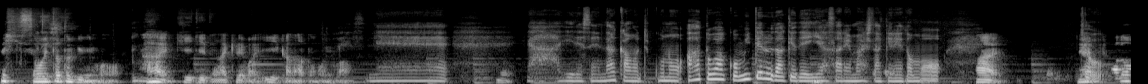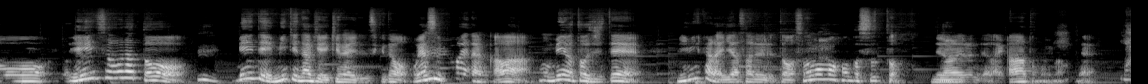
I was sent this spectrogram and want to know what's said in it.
ぜひそういった時にも、うんはい、聞いていただければいいかなと思いま。ですすね。いねやーいいですね。なんかこのアートワークを見てるだけで癒されましたけれども。はい。ね、そうあの、映像だと、うん。目で見てなきゃいけないんですけど、お休み前なんかは、もう目を閉じて、耳から癒されると、そのままほんとスッと寝られるんじゃないかなと思いますね。いや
